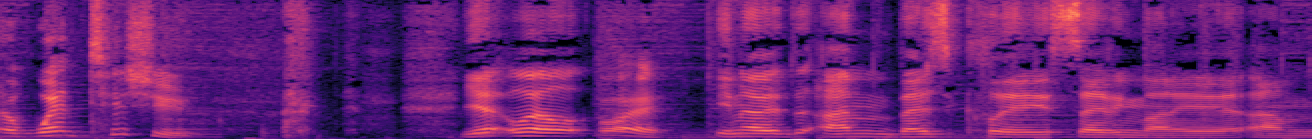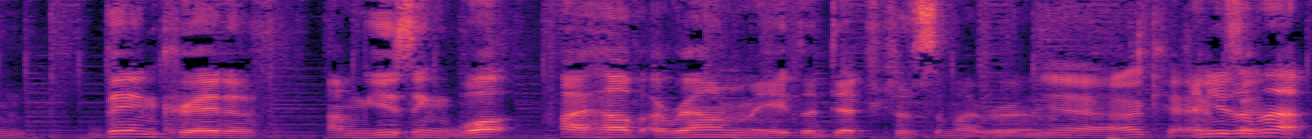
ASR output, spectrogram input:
a wet tissue. Yeah, well, Boy, you know, I'm basically saving money. I'm being creative. I'm using what I have around me, the detritus of my room, yeah, okay. and using that.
